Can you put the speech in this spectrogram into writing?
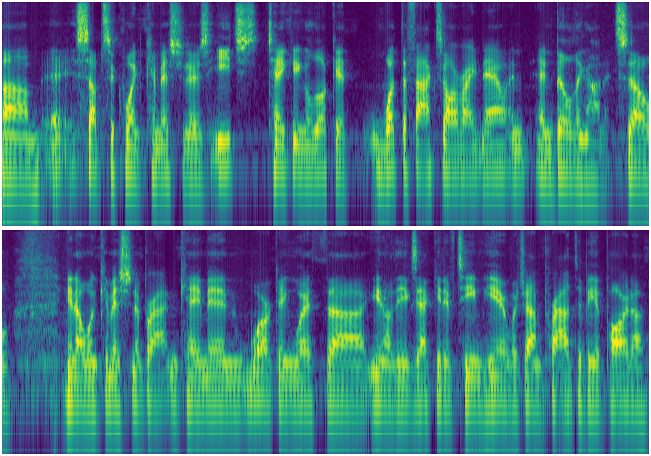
um, eh, subsequent commissioners, each taking a look at what the facts are right now and, and building on it. So, you know, when Commissioner Bratton came in, working with, uh, you know, the executive team here, which I'm proud to be a part of,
